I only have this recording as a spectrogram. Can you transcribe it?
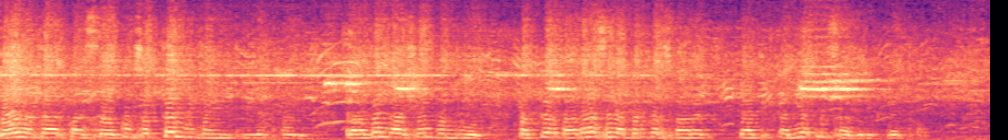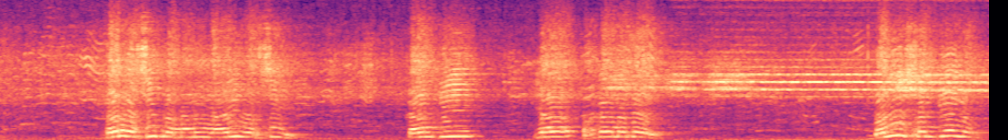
दोन हजार पाचशे एकोणसत्तरवी म्हणजे जयंती आपण राजन बंधू डॉक्टर बाबासाहेब आंबेडकर स्मारक या ठिकाणी आपण साजरी करत आहोत. दरवर्षीप्रमाणे याही वर्षी कारण की या भागामध्ये बहुसंख्येने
